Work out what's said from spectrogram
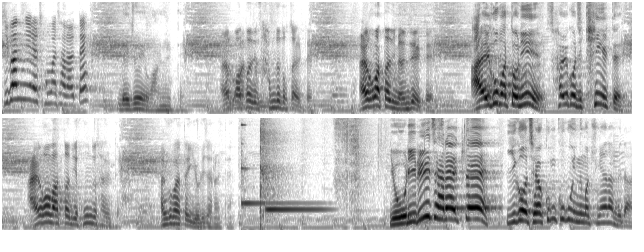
집안일을 정말 잘할 때 내조의 왕일 때 알고 봤더니 3대 독자일 때. 알고 봤더니 면제일 때. 알고 봤더니 설거지 킹일 때 알고 봤더니 홍대 살 때. 알고 봤더니 요리 잘할 때. 요리를 잘할 때 이거 제가 꿈꾸고 있는 것 중에 하나입니다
